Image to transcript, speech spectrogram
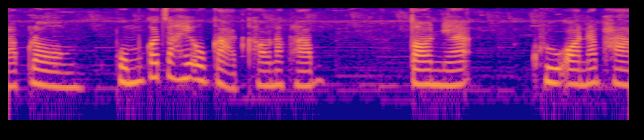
รับรอง ผมก็จะให้โอกาสเขานะครับ ตอนเนี้ยครูออนภา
